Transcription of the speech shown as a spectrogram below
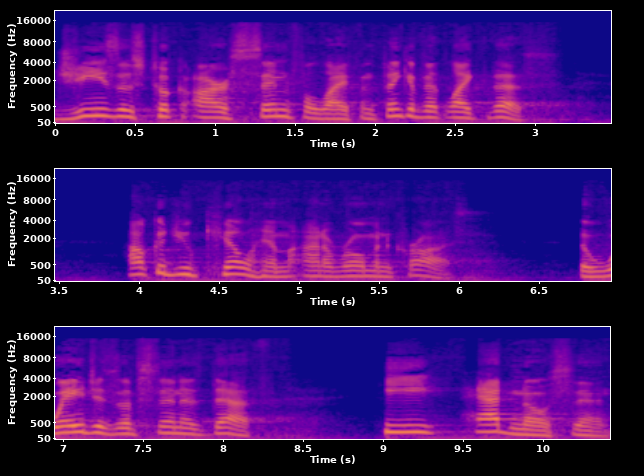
Jesus took our sinful life. And think of it like this How could you kill him on a Roman cross? The wages of sin is death. He had no sin,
